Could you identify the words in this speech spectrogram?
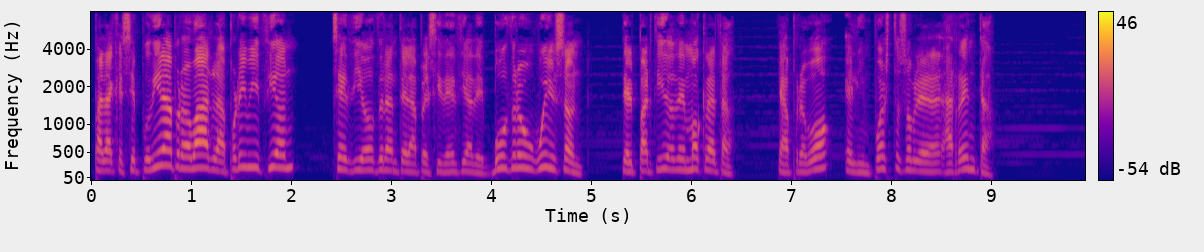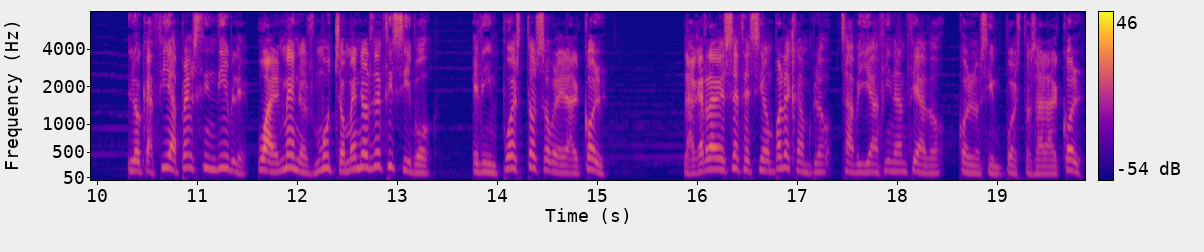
para que se pudiera aprobar la prohibición se dio durante la presidencia de Woodrow Wilson, del Partido Demócrata, que aprobó el impuesto sobre la renta, lo que hacía prescindible, o al menos mucho menos decisivo, el impuesto sobre el alcohol. La guerra de secesión, por ejemplo, se había financiado con los impuestos al alcohol.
